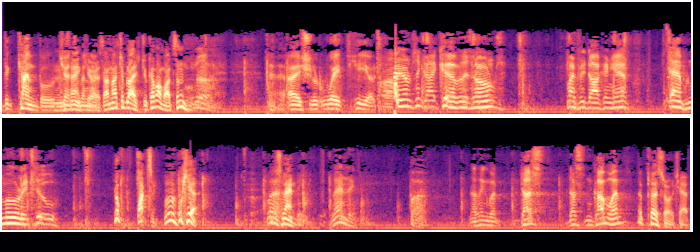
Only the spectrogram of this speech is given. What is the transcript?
the candle, Mm, gentlemen. Thank you. Yes, I'm much obliged to you. Come on, Watson. Uh, I shall wait here. I don't think I care for this, Holmes. Frightfully dark in here. Damp and mouldy, too. Look, Watson. Look here. Where? This landing. Landing. Well, nothing but dust, dust and cobwebs. A closer, old chap.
